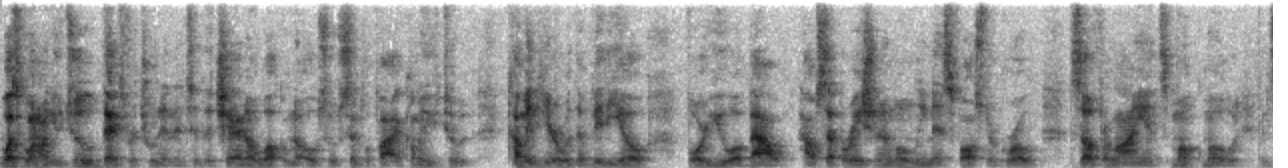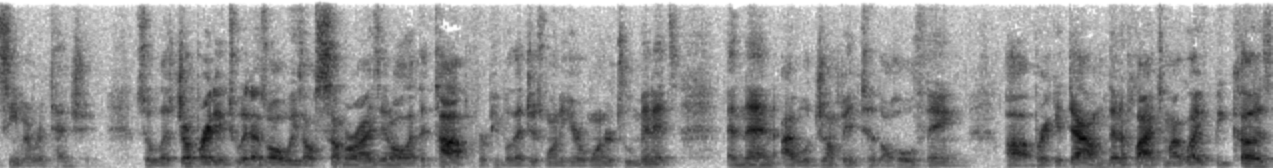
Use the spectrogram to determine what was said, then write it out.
What's going on YouTube? Thanks for tuning into the channel. Welcome to Ohso Simplified. Coming to coming here with a video for you about how separation and loneliness foster growth, self-reliance, monk mode, and semen retention. So let's jump right into it. As always, I'll summarize it all at the top for people that just want to hear one or two minutes. And then I will jump into the whole thing, uh, break it down, then apply it to my life because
